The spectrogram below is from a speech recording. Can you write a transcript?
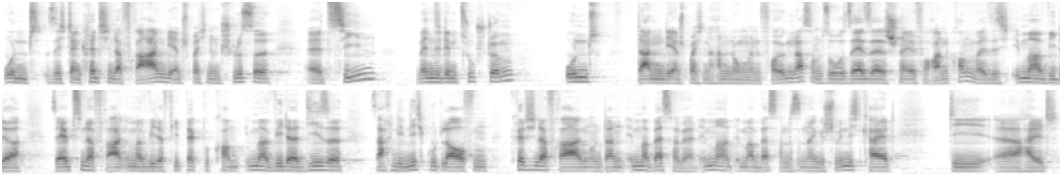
und sich dann kritisch hinterfragen, die entsprechenden Schlüsse äh, ziehen, wenn sie dem zustimmen und dann die entsprechenden Handlungen folgen lassen und so sehr, sehr schnell vorankommen, weil sie sich immer wieder selbst hinterfragen, immer wieder Feedback bekommen, immer wieder diese Sachen, die nicht gut laufen, kritisch hinterfragen und dann immer besser werden, immer und immer besser. Und das in einer Geschwindigkeit, die äh, halt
